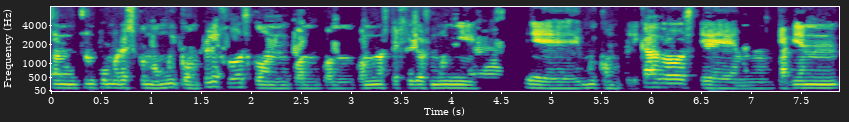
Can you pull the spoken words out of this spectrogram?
son, son, tumores como muy complejos, con, con, con, unos tejidos muy, eh, muy complicados, también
